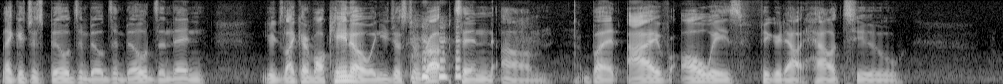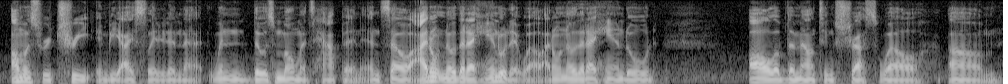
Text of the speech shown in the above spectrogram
like it just builds and builds and builds, and then you're like a volcano and you just erupt. and um, but I've always figured out how to almost retreat and be isolated in that when those moments happen. And so I don't know that I handled it well. I don't know that I handled all of the mounting stress well. Um,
